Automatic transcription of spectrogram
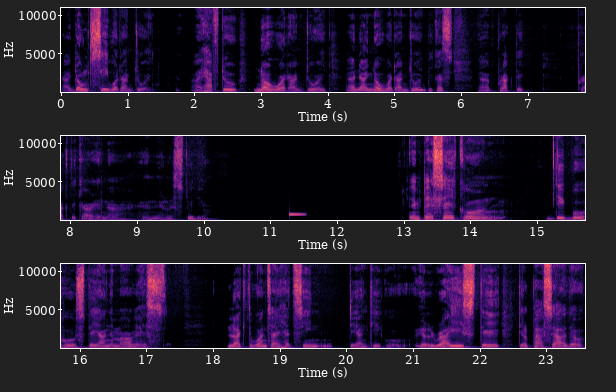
I don't see what I'm doing. I have to know what I'm doing, and I know what I'm doing because uh, practic, practicar en, uh, en el estudio. Empecé con dibujos de animales, like the ones I had seen de antiguo. El raíz de, del pasado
